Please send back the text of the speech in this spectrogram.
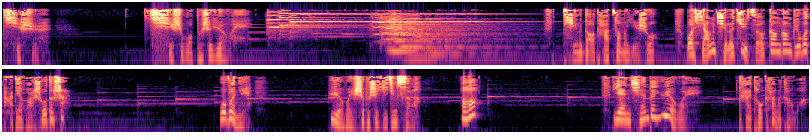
其实，其实我不是岳伟。”听到他这么一说。我想起了巨泽刚刚给我打电话说的事儿。我问你，岳伟是不是已经死了？啊！眼前的岳伟抬头看了看我，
